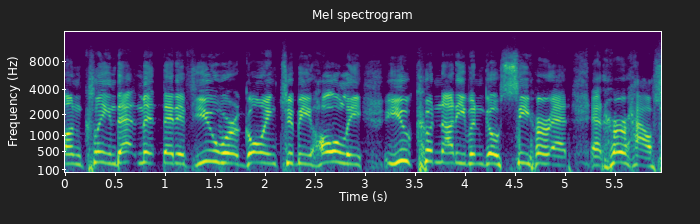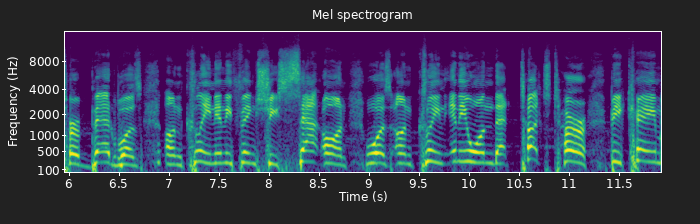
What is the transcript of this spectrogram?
unclean. That meant that if you were going to be holy, you could not even go see her at, at her house. Her bed was unclean. Anything she sat on was unclean. Anyone that touched her became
